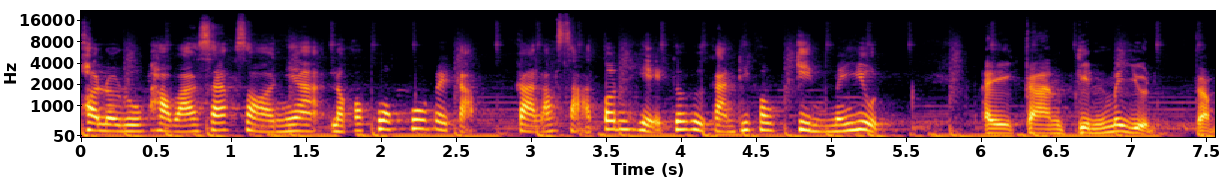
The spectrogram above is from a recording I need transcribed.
พอเรารู้ภาวะแทรกซ้อนเนี่ยเราก็ควบคู่ไปกับ การรักษาต้นเหตุก็คือการที่เขากินไม่หยุด ไอการกินไม่หยุดกับ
